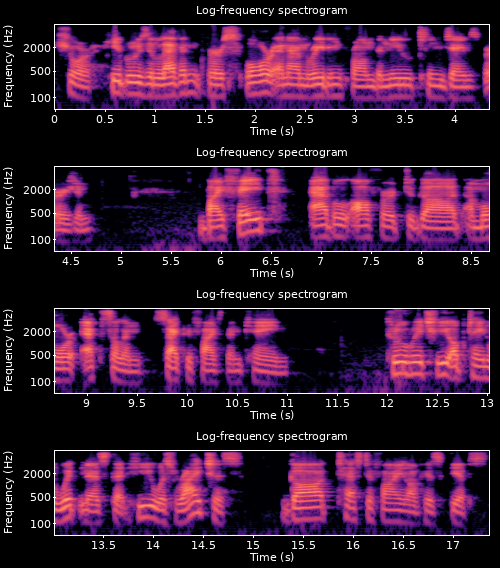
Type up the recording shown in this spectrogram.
Sure. Hebrews 11, verse 4, and I'm reading from the New King James Version. By faith, Abel offered to God a more excellent sacrifice than Cain, through which he obtained witness that he was righteous, God testifying of his gifts,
